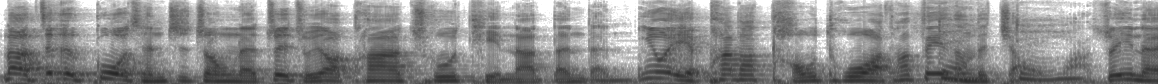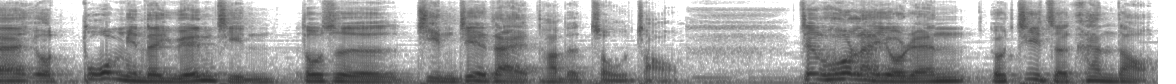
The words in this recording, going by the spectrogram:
那这个过程之中呢，最主要他出庭啊等等，因为也怕他逃脱啊，他非常的狡猾，所以呢，有多名的远警都是警戒在他的周遭。结果后来有人有记者看到，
